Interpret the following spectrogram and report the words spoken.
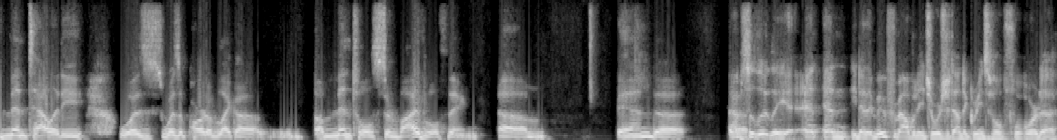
mentality was was a part of like a a mental survival thing, um, and uh, Absolutely, and and you know they moved from Albany, Georgia, down to Greenville, Florida.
